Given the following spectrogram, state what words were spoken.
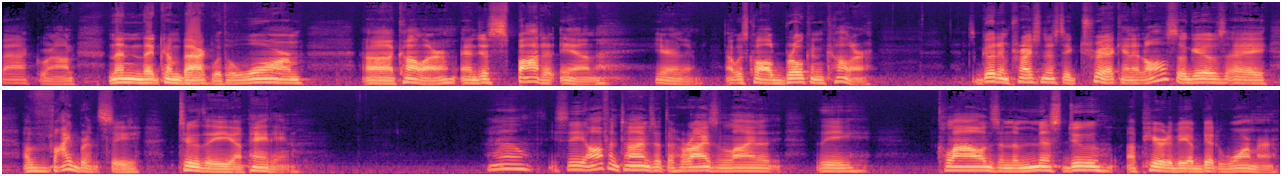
background. And then they'd come back with a warm uh, color and just spot it in here and there. That was called broken color. It's a good impressionistic trick, and it also gives a, a vibrancy to the uh, painting. Well, you see, oftentimes at the horizon line, the clouds and the mist do appear to be a bit warmer.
